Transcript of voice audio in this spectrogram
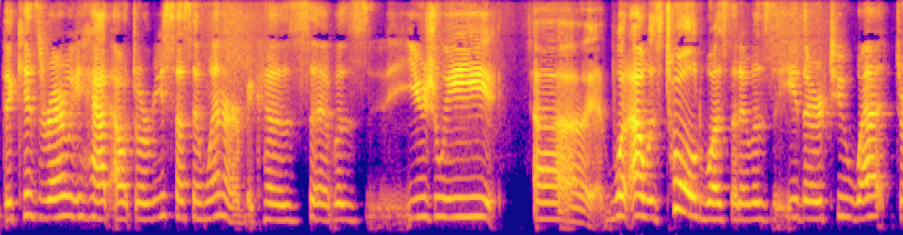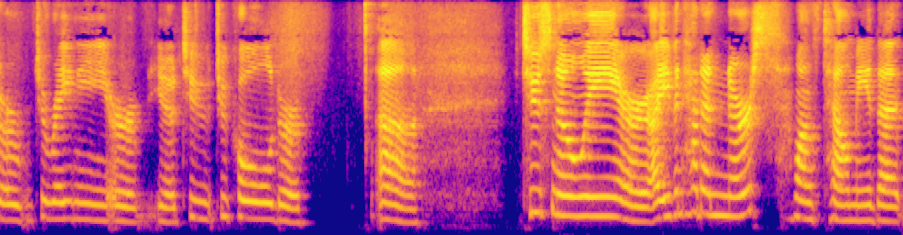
the kids rarely had outdoor recess in winter because it was usually uh, what I was told was that it was either too wet or too rainy or you know too too cold or uh, too snowy or i even had a nurse once tell me that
